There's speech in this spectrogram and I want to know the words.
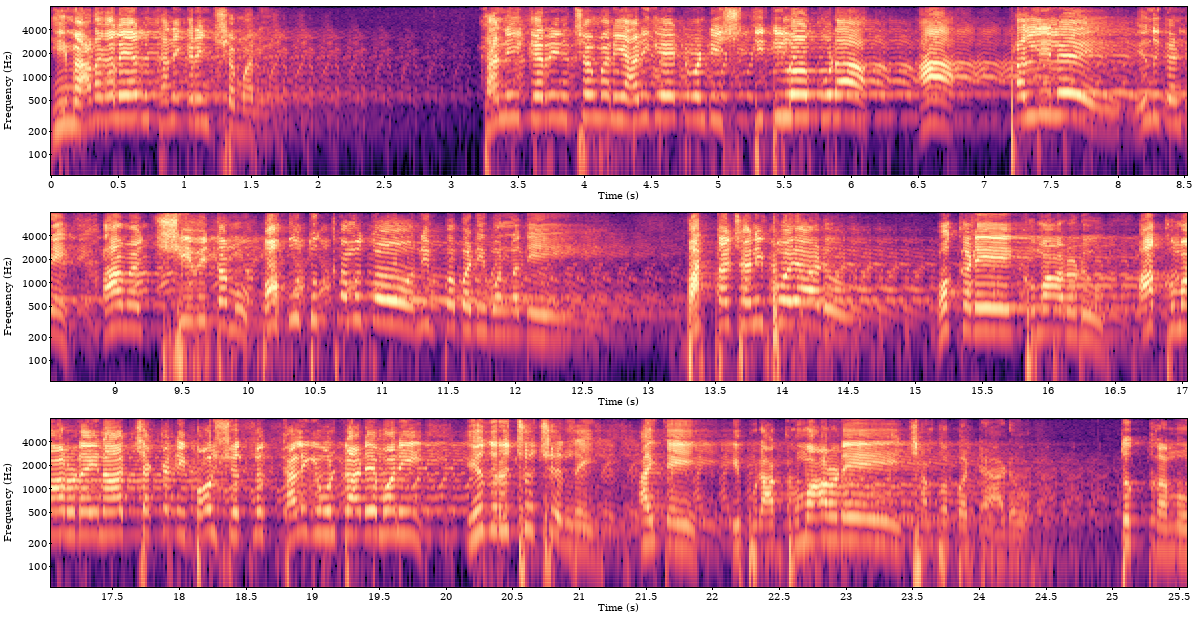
ఈమె అడగలేదు కనికరించమని. కనికరించమని అడిగేటువంటి స్థితిలో కూడా ఆ తల్లిలే ఎందుకంటే ఆమె జీవితము బహు దుఃఖముతో నింపబడి ఉన్నది. భర్త చనిపోయాడు. ఒక్కడే కుమారుడు. ఆ కుమారుడైన చక్కటి భవిష్యత్తును కలిగి ఉంటాడేమో అని ఎదురు చూచింది అయితే ఇప్పుడు ఆ కుమారుడే చంపబడ్డాడు. దుఃఖము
